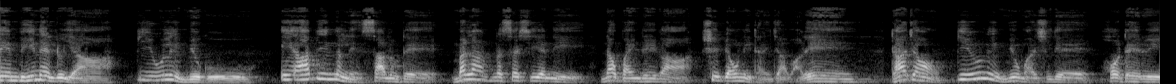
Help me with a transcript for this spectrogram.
လင်ဘေးနဲ့လွတ်ရာပြည်ဦးလင်မြို့ကိုအင်အားပြင်းငလင်စလုပ်တဲ့မတ်လ28ရက်နေ့နောက်ပိုင်းတည်းကရွှေ့ပြောင်းနေထိုင်ကြပါတယ်။ ဒါကြောင့်ပြည်ဦးလင်မြို့မှာရှိတဲ့ဟိုတယ်တွေ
